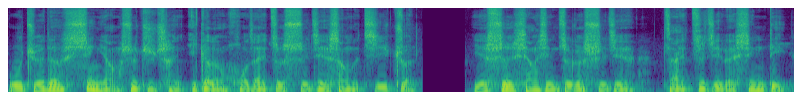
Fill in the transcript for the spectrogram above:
我觉得信仰是支撑一个人活在这世界上的基准，也是相信这个世界在自己的心底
